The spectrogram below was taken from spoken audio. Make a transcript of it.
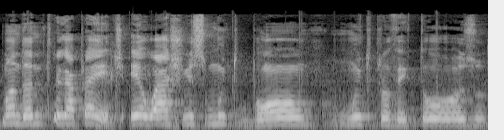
mandando entregar para eles. Eu acho isso muito bom, muito proveitoso.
